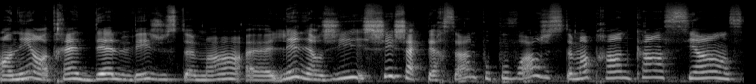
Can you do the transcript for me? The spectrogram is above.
On est en train d'élever justement euh, l'énergie chez chaque personne pour pouvoir justement prendre conscience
